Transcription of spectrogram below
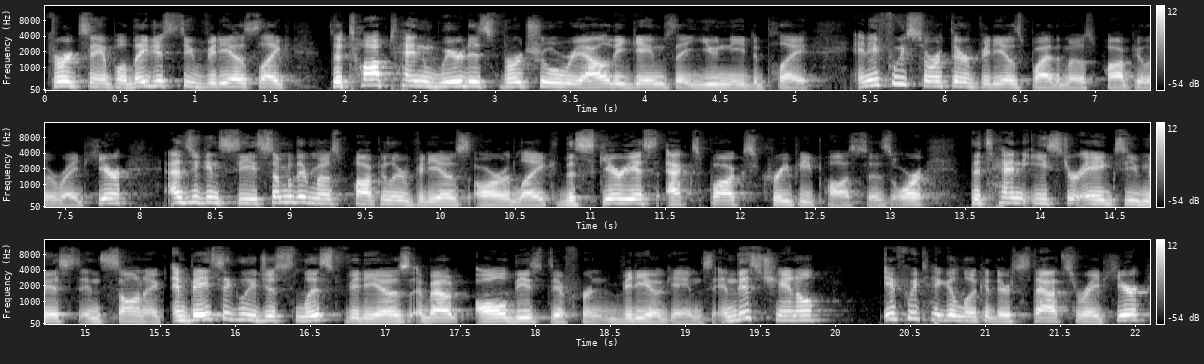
For example, they just do videos like the top 10 weirdest virtual reality games that you need to play. And if we sort their videos by the most popular right here, as you can see, some of their most popular videos are like the scariest Xbox creepypastas or the 10 Easter eggs you missed in Sonic, and basically just list videos about all these different video games. In this channel, if we take a look at their stats right here,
